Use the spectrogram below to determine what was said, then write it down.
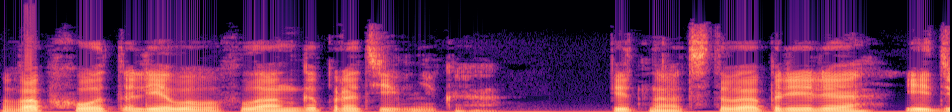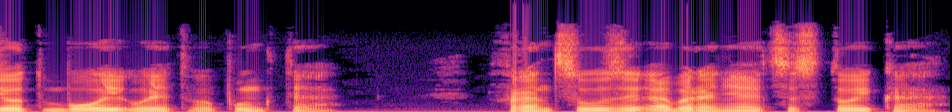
в обход левого фланга противника. 15 апреля идет бой у этого пункта. Французы обороняются стойко.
